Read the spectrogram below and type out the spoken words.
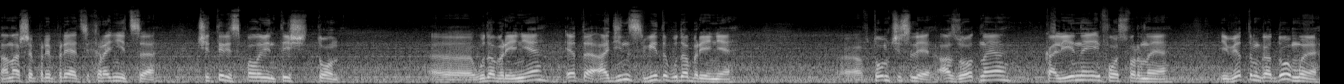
на нашем предприятии хранится 4,5 тысяч тонн Э, удобрения. Это один из видов удобрения, э, в том числе азотное, калийное и фосфорное. И в этом году мы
